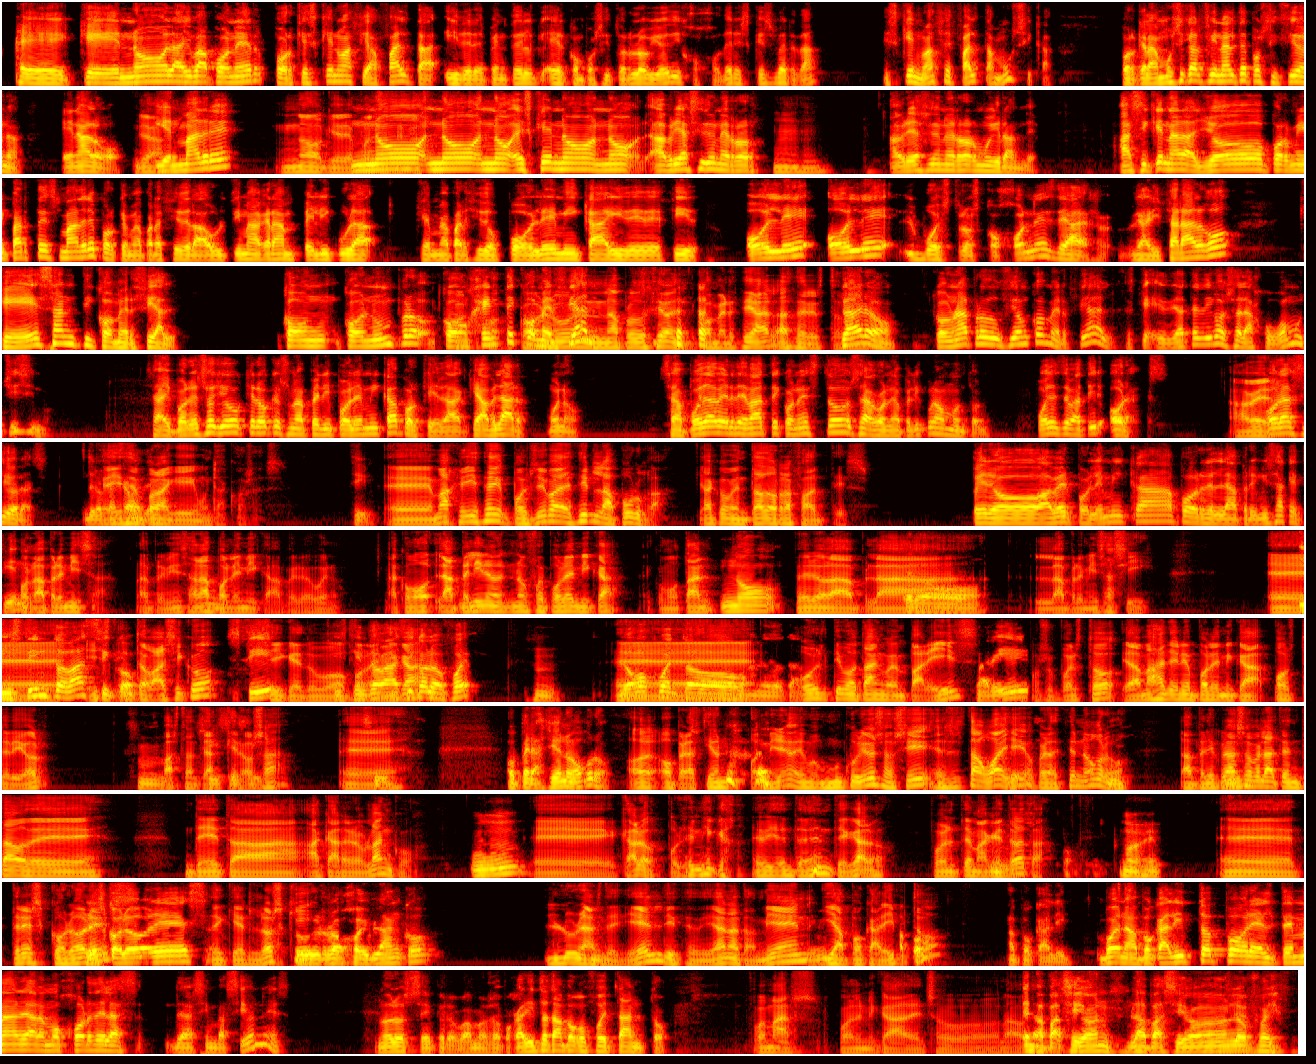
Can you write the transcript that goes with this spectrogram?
eh, que no la iba a poner porque es que no hacía falta. Y de repente el, el compositor lo vio y dijo, joder, es que es verdad, es que no hace falta música. Porque la música al final te posiciona en algo. Y en Madre, No quiere no, no, no, es que no, no, habría sido un error. Habría sido un error muy grande. Así que nada, yo por mi parte es Madre porque me ha parecido la última gran película que me ha parecido polémica y de decir, ole, ole vuestros cojones de realizar algo que es anticomercial. Con, con, un pro- con gente con comercial. Una producción comercial hacer esto. Claro, con una producción comercial. Es que ya te digo, se la jugó muchísimo. O sea, y por eso yo creo que es una peli polémica porque da que hablar. Bueno, sea, puede haber debate con esto, o sea, con la película un montón. Puedes debatir horas, A ver, horas y horas de lo que que dicen por de aquí muchas cosas. Sí. Eh, más que dice, pues yo iba a decir La Purga, que ha comentado Rafa antes. Pero, a ver, polémica por la premisa que tiene. Por la premisa. La premisa era Mm. polémica, pero bueno. La- Como la peli no, no fue polémica, como tal, No, pero la, la, Pero- la premisa sí. Eh, Instinto básico. Instinto básico Sí, sí, que tuvo. instinto polémica. básico lo fue. Mm. Luego cuento Eh, una anécdota. Último tango en París, París. por supuesto. Y además ha tenido polémica posterior, mm, bastante sí, sí, sí. asquerosa. Eh, Operación Ogro. o- Operación. oh, mira, muy curioso, sí. Eso está guay, ¿eh? Operación Ogro. Mm. La película Mm. sobre el atentado de, de ETA a Carrero Blanco. Mm, Eh, claro, polémica, evidentemente, claro, por el tema que Mm. trata. muy bien. Eh, tres colores Tres colores, de Kieslowski, azul, rojo y blanco. Lunas Mm. de hiel, dice Diana también, y Apocalipto. Apocalipto. Bueno, Apocalipto por el tema de a lo mejor de las, de las invasiones. No lo sé, pero vamos, Apocalipto tampoco fue tanto. Fue más polémica, de hecho. La, La pasión, la pasión lo fue.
